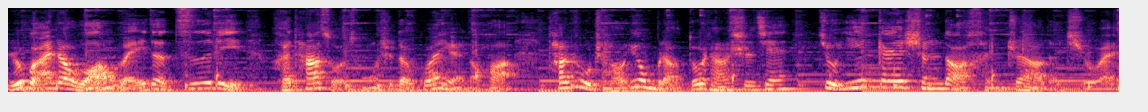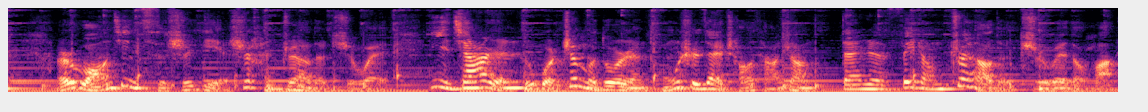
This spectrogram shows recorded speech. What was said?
如果按照王维的资历和他所从事的官员的话，他入朝用不了多长时间，就应该升到很重要的职位。而王进此时也是很重要的职位。一家人如果这么多人同时在朝堂上担任非常重要的职位的话，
